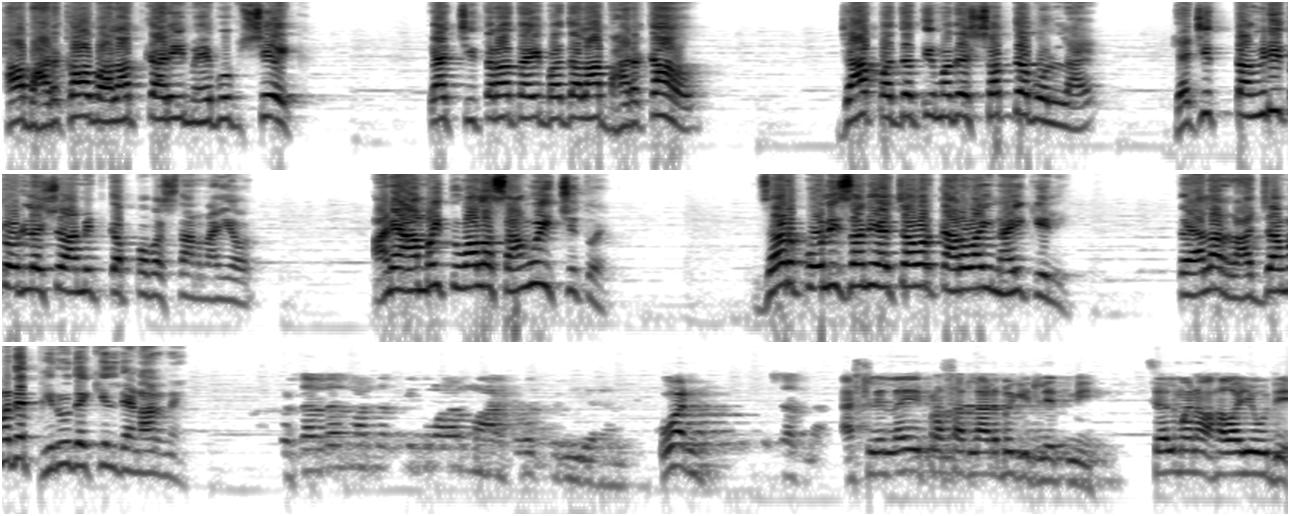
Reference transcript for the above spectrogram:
हा भाडकाव बलात्कारी मेहबूब शेख. त्या चित्राताईबद्दल हा भाडकाव ज्या पद्धतीमध्ये शब्द बोललाय ह्याची तंगडी तोडल्याशिवाय आम्ही गप्प बसणार नाही आहोत. आणि आम्ही तुम्हाला सांगू इच्छितोय जर पोलिसांनी याच्यावर कारवाई नाही केली तर याला राज्यामध्ये फिरू देखील देणार नाही. प्रसाददास म्हणतात की तुम्हाला महाराष्ट्रात फिरून देणार कोण? असलेलाही प्रसाद लाड बघितलेत मी. चल म्हणा हवा येऊ दे.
